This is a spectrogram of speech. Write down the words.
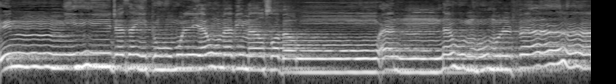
إني جزيتهم اليوم بما صبروا أنهم هم الفائزون.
